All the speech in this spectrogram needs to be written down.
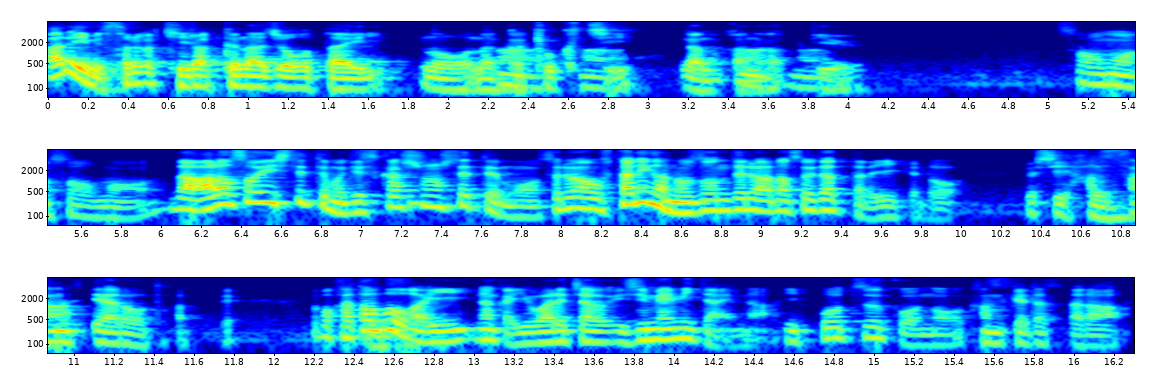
ある意味それが気楽な状態のなんか極致なのかなっていう。そう思う、そう思う。だから争いしてても、ディスカッションしてても、それはお二人が望んでる争いだったらいいけど、よし、発散してやろうとかって。やっぱ片方がいいなんか言われちゃういじめみたいな一方通行の関係だったら、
